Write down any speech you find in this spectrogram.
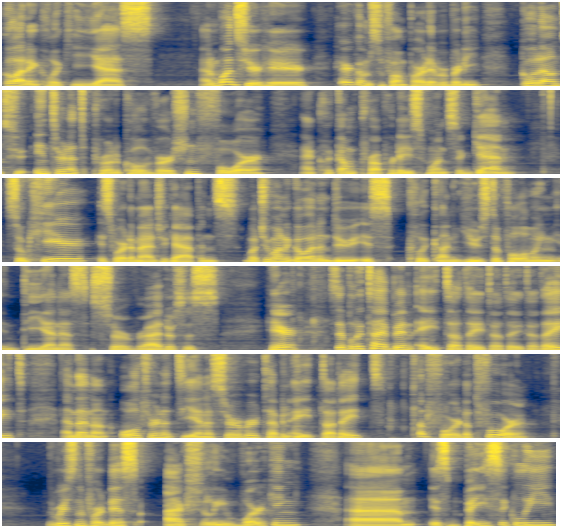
Go ahead and click yes. And once you're here, here comes the fun part everybody. Go down to Internet Protocol version 4 and click on properties once again. So here is where the magic happens. What you want to go ahead and do is click on use the following DNS server addresses. Here, simply type in 8.8.8.8 and then on alternate DNS server type in 8.8.4.4. The reason for this actually working um, is basically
